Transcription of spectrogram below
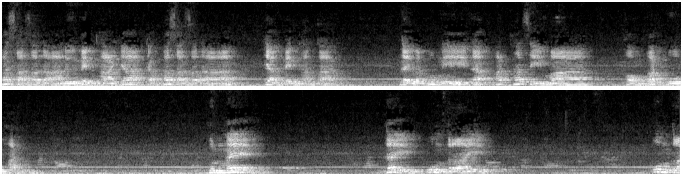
พระศาสนาหรือเป็นทายาทกับพระศาสนาอย่างเป็นทางการ ในวันพรุ่งนี้ณพัทธสีมา ของวัดภูพันธ์คุณแม่ ได้อุ้มไตร อุ้มไตร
